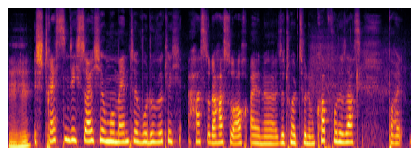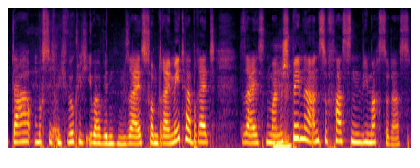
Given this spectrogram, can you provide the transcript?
Mhm. stressen dich solche Momente, wo du wirklich hast oder hast du auch eine Situation im Kopf, wo du sagst, boah, da musste ich mich wirklich überwinden, sei es vom 3-Meter-Brett, sei es mal eine Mhm. Spinne anzufassen, wie machst du das?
